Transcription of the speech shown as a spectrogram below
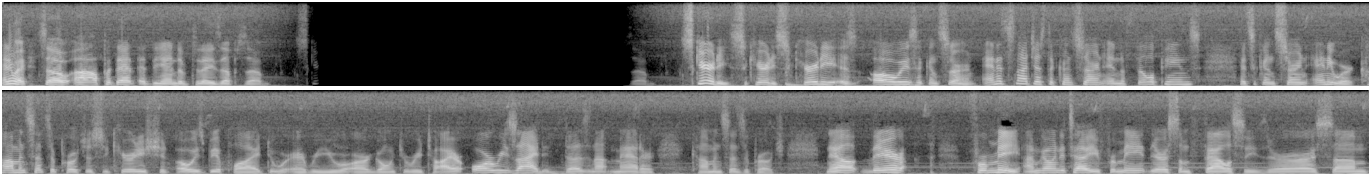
Anyway, so uh, I'll put that at the end of today's episode. Security, security, security is always a concern. And it's not just a concern in the Philippines, it's a concern anywhere. Common sense approach to security should always be applied to wherever you are going to retire or reside. It does not matter. Common sense approach. Now, there, for me, I'm going to tell you, for me, there are some fallacies. There are some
